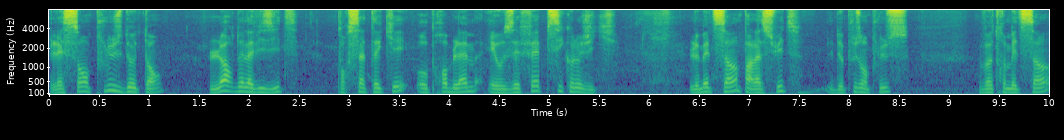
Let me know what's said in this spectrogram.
laissant plus de temps lors de la visite pour s'attaquer aux problèmes et aux effets psychologiques. Le médecin, par la suite, et de plus en plus, votre médecin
